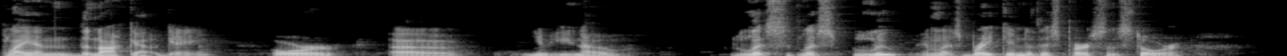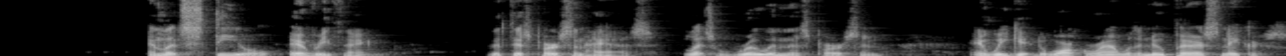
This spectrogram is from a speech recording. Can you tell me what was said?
playing the knockout game or uh, you you know let's let's loot and let's break into this person's store and let's steal everything that this person has. Let's ruin this person and we get to walk around with a new pair of sneakers.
